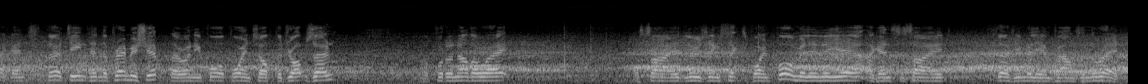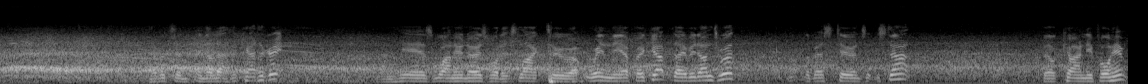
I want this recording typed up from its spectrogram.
against 13th in the Premiership, They're only four points off the drop zone. Or put another way, a side losing 6.4 million a year against a side 30 million pounds in the red. Everton in the latter category. And here's one who knows what it's like to uh, win the FA Cup, David Unsworth. Not the best clearance at the start. Felt kindly for him.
